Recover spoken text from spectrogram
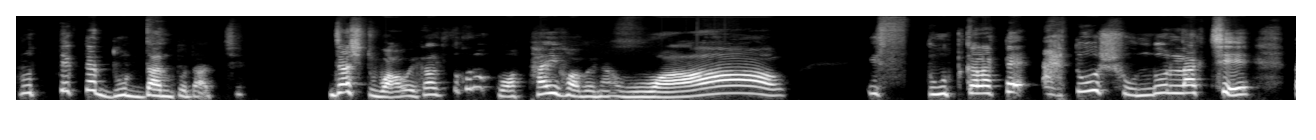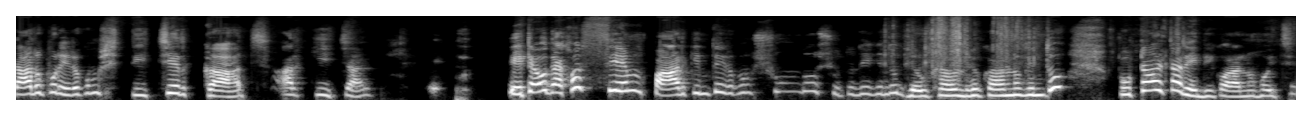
প্রত্যেকটা দুর্দান্ত যাচ্ছে। জাস্ট ওয়াও এখানে তো কোনো কথাই হবে না। ওয়াও ইস তুঁত কালারটা এত সুন্দর লাগছে তার উপর এরকম স্টিচের কাজ আর কি চাই? এ- এটাও দেখো সেম পার, কিন্তু এরকম সুন্দর সুতো দিয়ে কিন্তু ঢেউ খেলানো ঢেউ খেলানো কিন্তু টোটালটা রেডি করানো হয়েছে।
